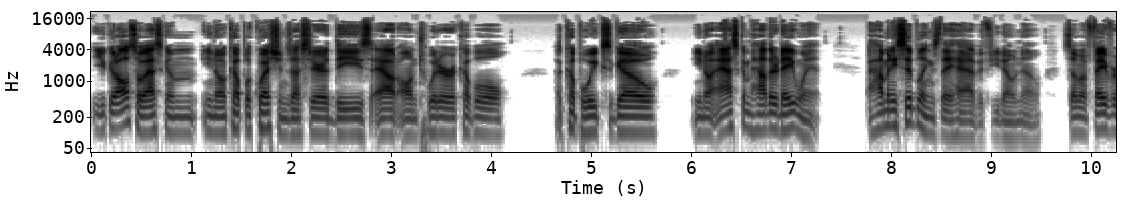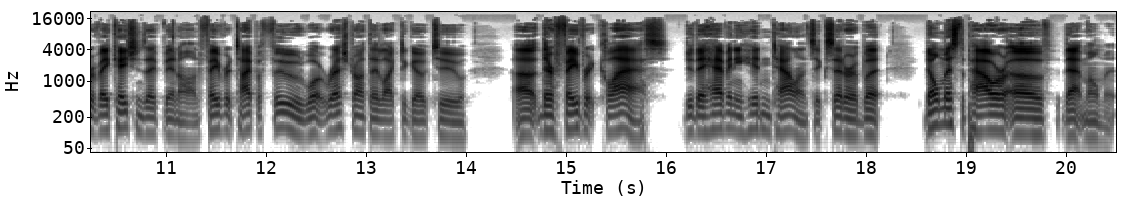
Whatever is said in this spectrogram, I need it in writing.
You could also ask them, you know, a couple of questions. I shared these out on Twitter a couple a couple weeks ago. You know, ask them how their day went, how many siblings they have if you don't know, some of favorite vacations they've been on, favorite type of food, what restaurant they like to go to, uh, their favorite class, do they have any hidden talents, etc. But don't miss the power of that moment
